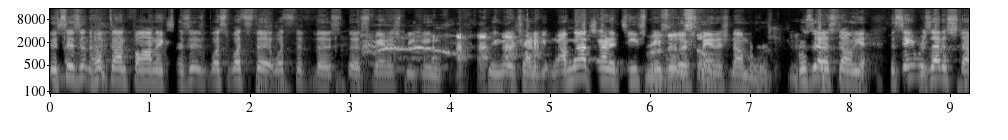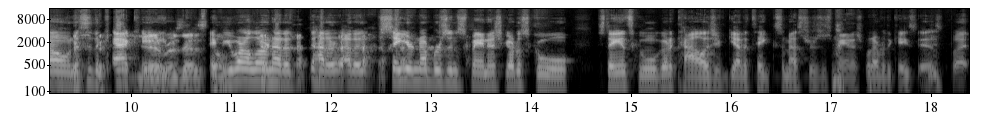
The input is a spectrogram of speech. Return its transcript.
This isn't hooked on phonics. This is what's what's the what's the the, the Spanish speaking thing they're trying to get. I'm not trying to teach people Rosetta their Stone. Spanish numbers. Rosetta Stone. Yeah, this ain't Rosetta Stone. This is the cat Yeah. Rosetta Stone. if you want to learn how to how to how to say your numbers in Spanish, go to school. Stay in school. Go to college. If you got to take semesters of Spanish, whatever the case is. But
